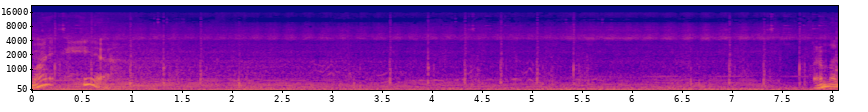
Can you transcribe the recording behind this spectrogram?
Right here. What am I?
